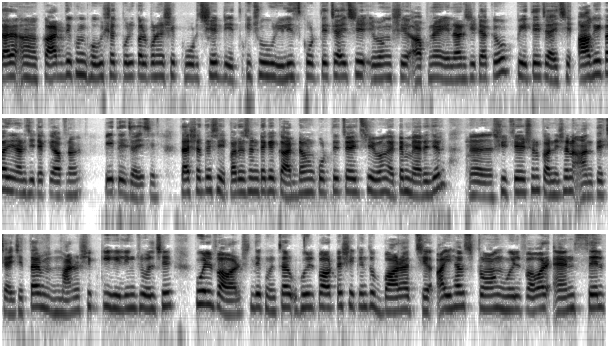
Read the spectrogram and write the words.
তার কার্ড দেখুন, ভবিষ্যৎ পরিকল্পনা সে করছে ডেথ কিছু রিলিজ করতে চাইছে এবং সে আপনার এনার্জিটাকেও পেতে চাইছে। আগেকার এনার্জিটাকে আপনার পেতে চাইছে। তার সাথে সেপারেশনটাকে কাট ডাউন করতে চাইছে এবং একটা ম্যারেজের সিচুয়েশন কন্ডিশন আনতে চাইছে। তার মানসিক কি হিলিং চলছে? হুইল পাওয়ার দেখুন, তার হুইল পাওয়ারটা সে কিন্তু বাড়াচ্ছে। I have strong will power and self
